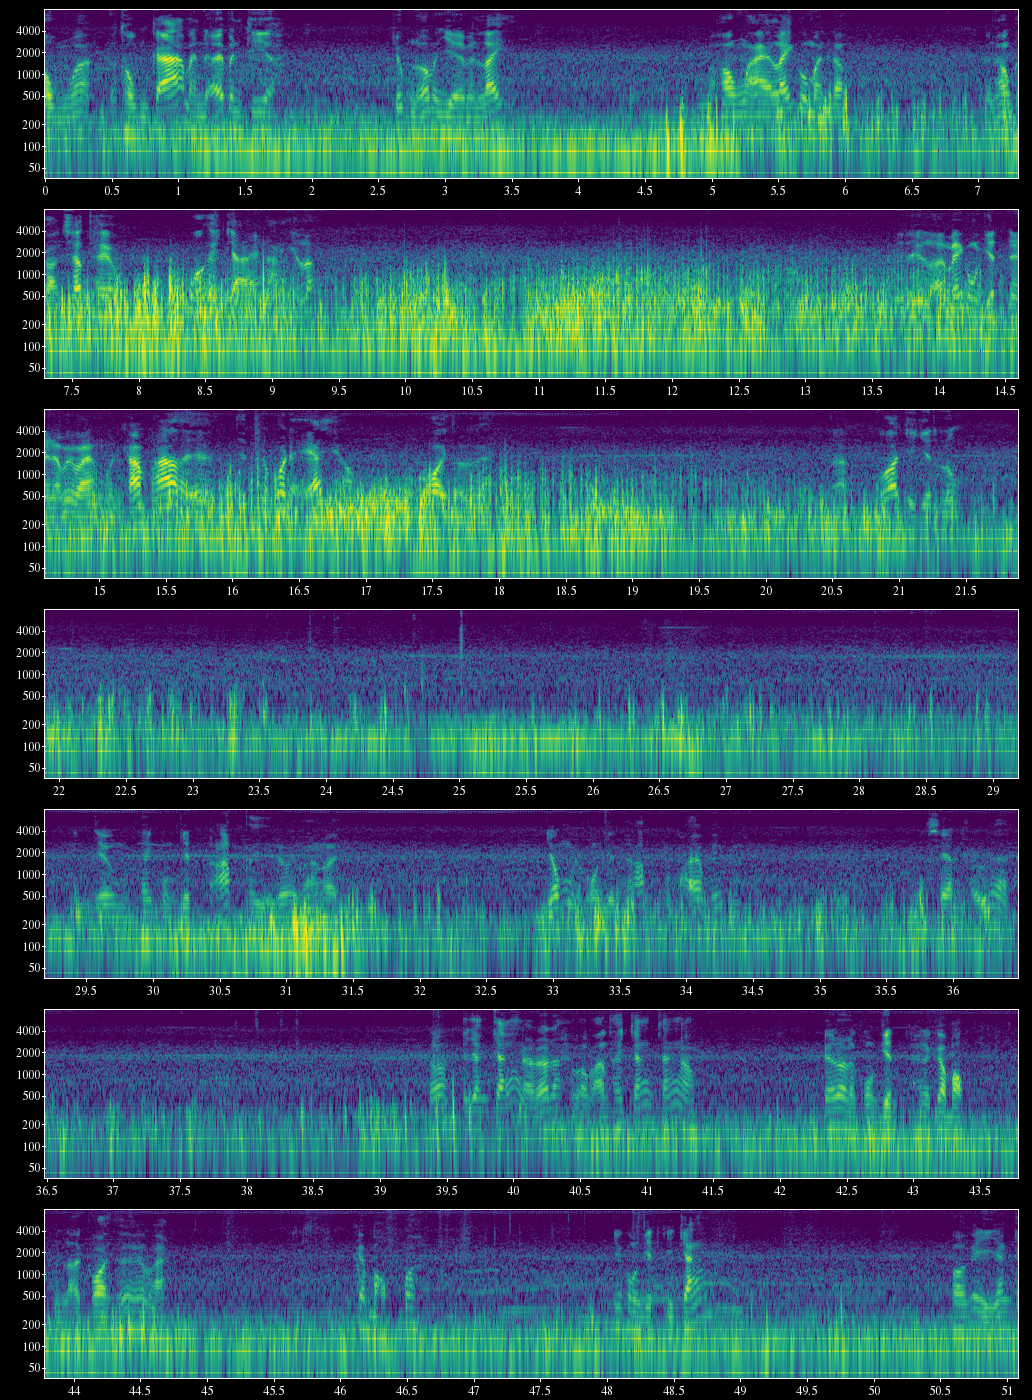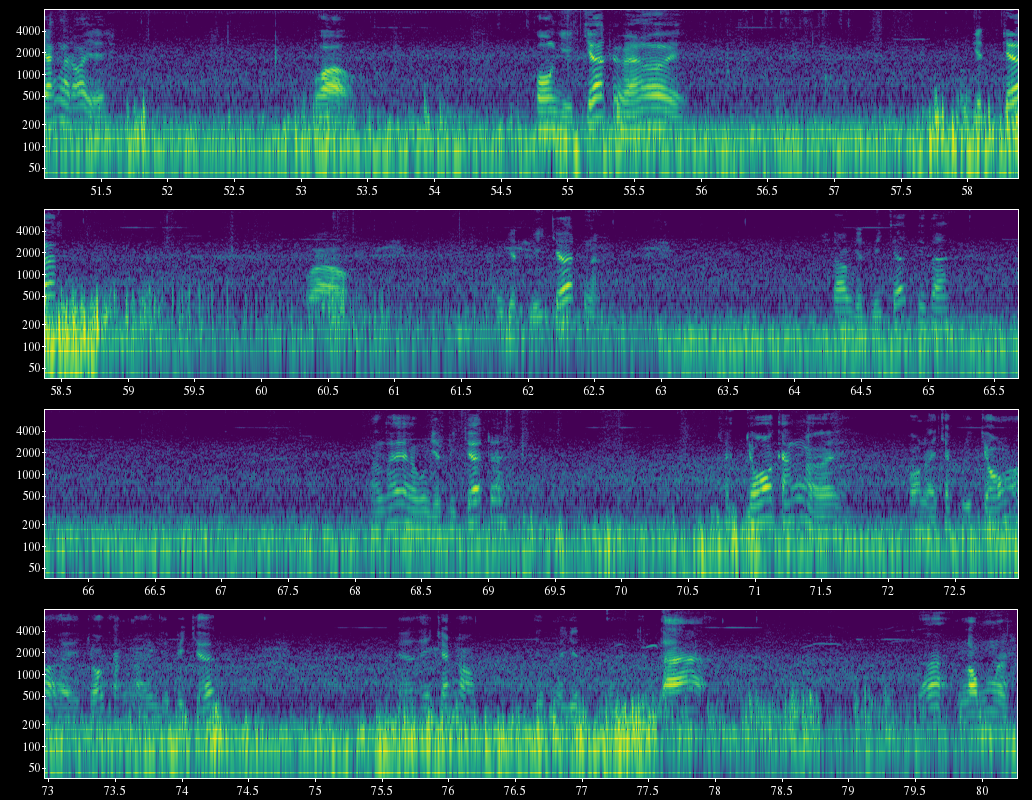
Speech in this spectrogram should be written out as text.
Thùng á cái thùng cá mình để bên kia. Chút nữa mình về mình lấy. Mà không ai lấy của mình đâu. Mình không cần xách theo. Có cái chài nặng dữ lắm. Mình đi lại mấy con vịt này nè mấy bạn. Mình khám phá thì vịt nó có đẻ gì không. Coi thử đó, quá trời vịt luôn hình như mình thấy con vịt áp hay gì đó các bạn ơi. Giống như con vịt áp không phải không biết xem thử ha. Đó, cái trắng trắng nào đó đó, mà bạn thấy trắng trắng không? Cái đó là con vịt hay là cái bọc? Mình lại coi thử các bạn. Cái bọc quá với con vịt gì trắng. Coi cái gì trắng trắng ở đó vậy? Wow. Con gì chết các bạn ơi? Con vịt chết wow con vịt bị chết nè. Sao vịt bị chết vậy ta? Anh thấy không, dịch vịt bị chết á. Chắc chó cắn rồi. Con này chắc bị chó rồi. Chó cắn rồi vịt bị chết. Anh thấy chắc không? Vịt là vịt vịt ta. Đó, lông nè.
